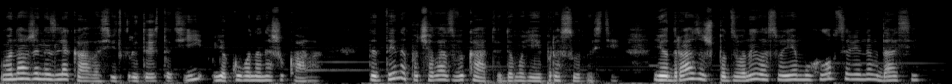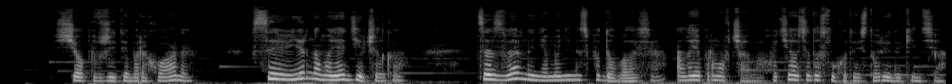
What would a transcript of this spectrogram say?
Вона вже не злякалась відкритої статті, яку вона не шукала. Дитина почала звикати до моєї присутності і одразу ж подзвонила своєму хлопцеві невдасі. Щоб вжити марихуани? Все вірно, моя дівчинка. Це звернення мені не сподобалося, але я промовчала, хотілося дослухати історію до кінця.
